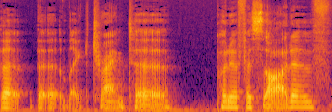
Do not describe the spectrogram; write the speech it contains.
the the like trying to put a facade of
